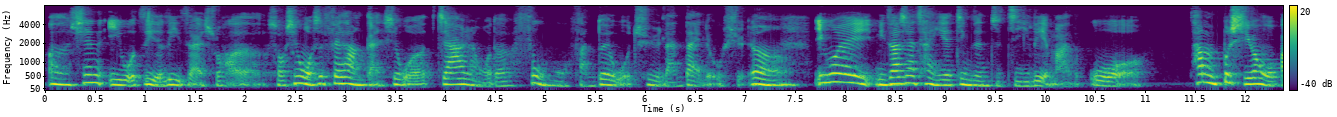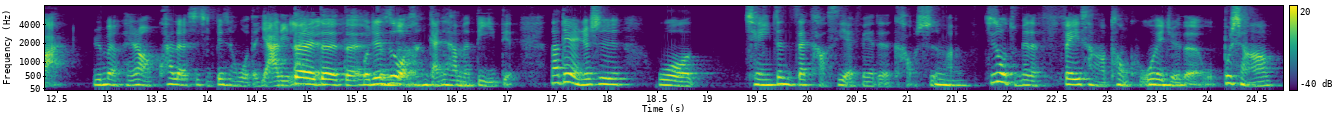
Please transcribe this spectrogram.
嗯、呃，先以我自己的例子来说好了。首先，我是非常感谢我的家人，我的父母反对我去蓝带留学。嗯，因为你知道现在餐饮业竞争之激烈嘛，我他们不希望我把。原本可以让我快乐的事情变成我的压力来源，对对对，我觉得这是我很感谢他们的第一点。嗯、那第二点就是我前一阵子在考 CFA 的考试嘛，嗯、其实我准备的非常的痛苦，我也觉得我不想要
